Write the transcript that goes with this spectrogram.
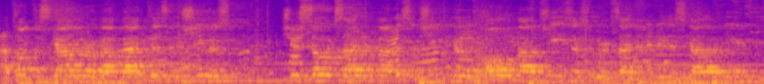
I talked to Skylar about baptism, and she was she was so excited about this, and she knows all about Jesus, and we're excited to do this. Skylar, do you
